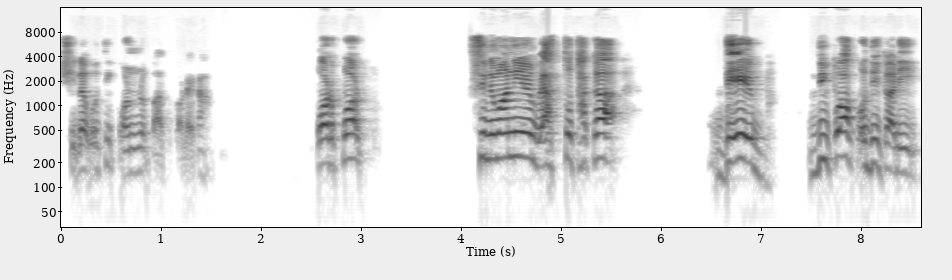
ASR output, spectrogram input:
শিলাবতী কর্ণপাত করে না। পরপর সিনেমা নিয়ে ব্যস্ত থাকা দেব, দীপক অধিকারী,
